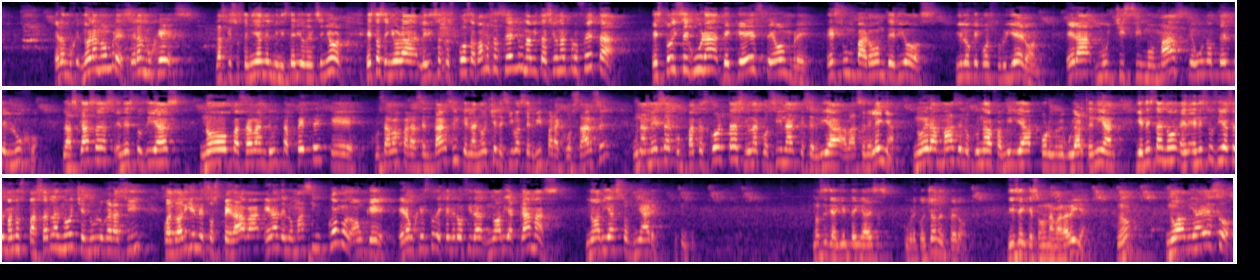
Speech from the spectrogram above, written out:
Eran mujeres, no eran hombres, eran mujeres las que sostenían el ministerio del Señor. Esta señora le dice a su esposa, vamos a hacerle una habitación al profeta. Estoy segura de que este hombre es un varón de Dios y lo que construyeron era muchísimo más que un hotel de lujo. Las casas en estos días no pasaban de un tapete que usaban para sentarse y que en la noche les iba a servir para acostarse una mesa con patas cortas y una cocina que servía a base de leña. No era más de lo que una familia por lo regular tenían. Y en, esta en, estos días, hermanos, pasar la noche en un lugar así, cuando alguien les hospedaba, era de lo más incómodo, aunque era un gesto de generosidad, no había camas, no había soñare. No sé si alguien tenga esos cubrecolchones, pero dicen que son una maravilla, ¿no? No había eso.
